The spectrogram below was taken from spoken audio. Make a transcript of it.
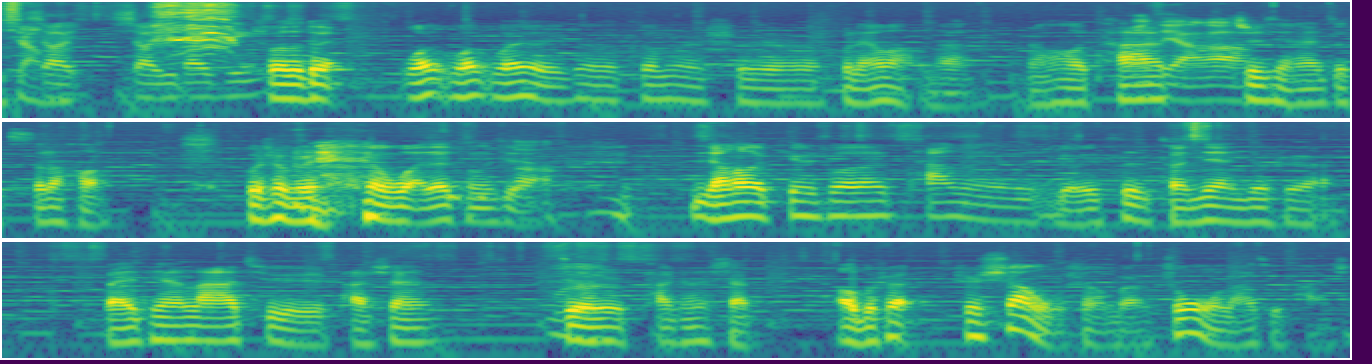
小小一殆尽。说的对，我我我有一个哥们儿是互联网的，然后他之前就辞了好。不是不是我的同学，然后听说他们有一次团建，就是白天拉去爬山，就是爬成山，哦不是，是上午上班，中午拉去爬山，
